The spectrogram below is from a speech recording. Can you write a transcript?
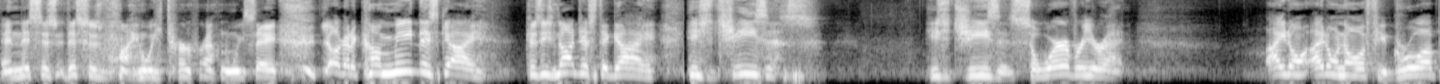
And this is, this is why we turn around and we say, Y'all got to come meet this guy. Because he's not just a guy, he's Jesus. He's Jesus. So wherever you're at, I don't, I don't know if you grew up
